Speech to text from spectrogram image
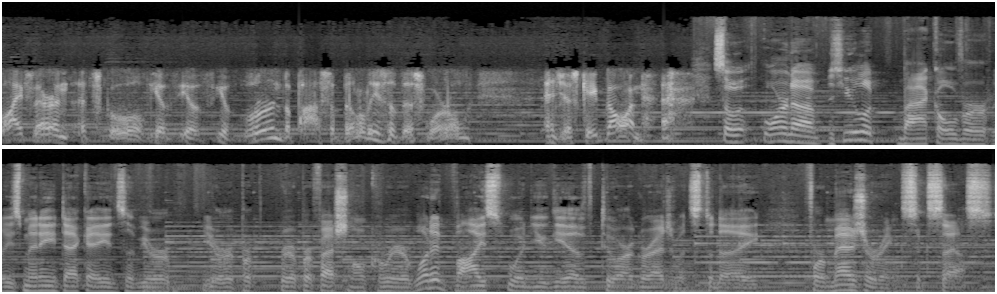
life there in, at school. You've, you've, you've learned the possibilities of this world and just keep going. so, Warren, uh, as you look back over these many decades of your your, your professional career, what advice would you give to our graduates today for measuring success?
